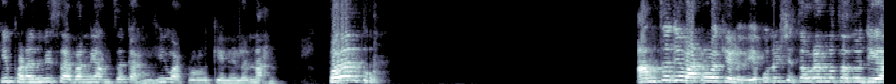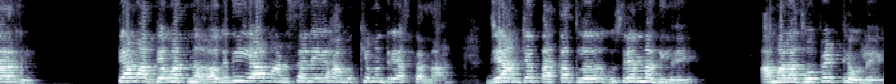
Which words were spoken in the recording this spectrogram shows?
की फडणवीस साहेबांनी आमचं काहीही वाटोळं केलेलं नाही. परंतु आमचं जे वाटोळं केलं एकोणीसशे चौऱ्याण्णवचा जो जी आर आहे त्या माध्यमातनं अगदी या माणसाने हा मुख्यमंत्री असताना जे आमच्या ताटातलं दुसऱ्यांना दिलंय आम्हाला झोपेत ठेवलंय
